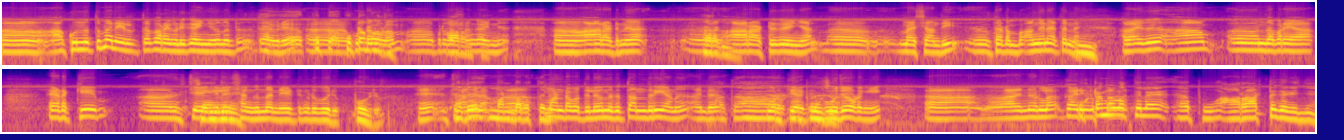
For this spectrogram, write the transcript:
ആ, കുന്നത്ത് മനയിലത്തെ പറയും കൂടി കഴിഞ്ഞ് വന്നിട്ട് അവർ കുട്ടംകുളം പ്രദർശനം കഴിഞ്ഞ് ആറാട്ടിന് ആറാട്ട് കഴിഞ്ഞാൽ മേശാന്തി തടമ്പ് അങ്ങനെ തന്നെ. അതായത് ആ എന്താ പറയാ ഇടയ്ക്കയും ചേങ്ങിൽ ശംഖും തന്നെയായിട്ട് ഇങ്ങോട്ട് വരും. പോരും. മണ്ഡപത്തിൽ വന്നിട്ട് തന്ത്രിയാണ് അതിന്റെ പൂർത്തിയാക്കി പൂജ. തുടങ്ങി. അതിനുള്ള കാര്യങ്ങൾ ആറാട്ട് കഴിഞ്ഞ്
